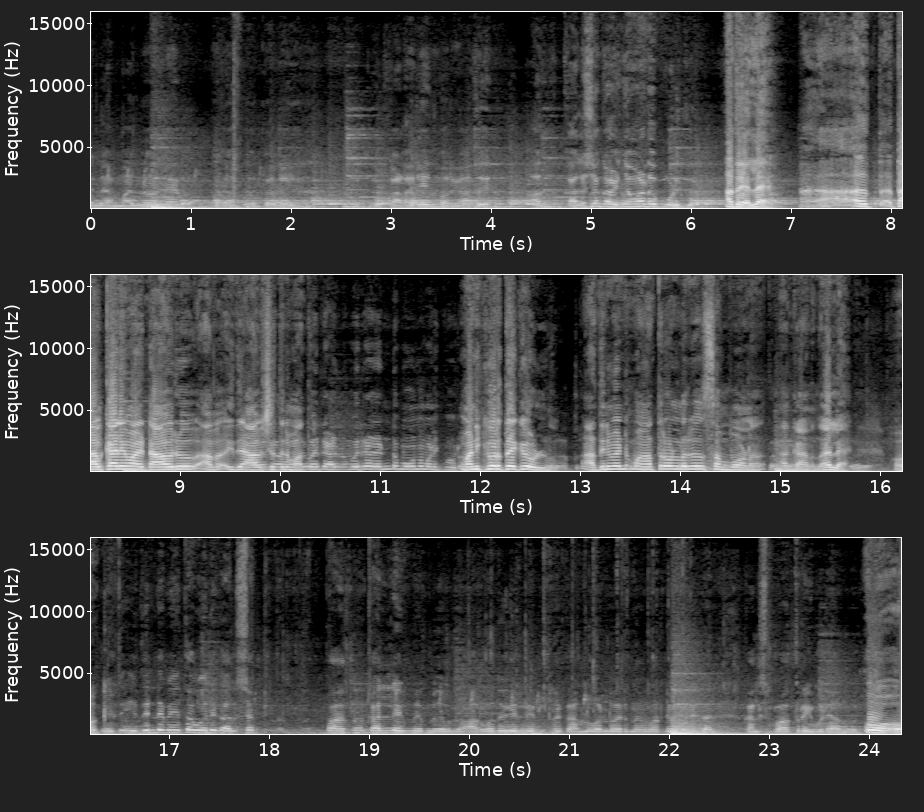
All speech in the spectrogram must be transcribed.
പിന്നെ മണ്ണോന്റെ പിന്നെ കളരി എന്ന് പറയും. അത് കലശം കഴിഞ്ഞ പാട് പൊളിക്കും. അതെ അല്ലേ? താൽക്കാലികമായിട്ട് ആ ഒരു ഇതിന് ഇത് ആവശ്യത്തിന് മാത്രം. ഒരു രണ്ട് മൂന്ന് മണിക്കൂർ. മണിക്കൂറത്തേക്കേ ഉള്ളൂ. അതിനുവേണ്ടി മാത്രമുള്ളൊരു സംഭവമാണ് കാണുന്നത് അല്ലേ? ഓക്കെ. ഇതിന്റെ മീത്ത ഒരു കൽശ പാത്രം കല്ല് അറുപത് ലിറ്റർ കല്ല് കൊണ്ടുവരുന്നതെന്ന് പറഞ്ഞ ഒരു കൽ- കൽശപാത്രം ഇവിടെയാന്ന് ഓ ഓ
